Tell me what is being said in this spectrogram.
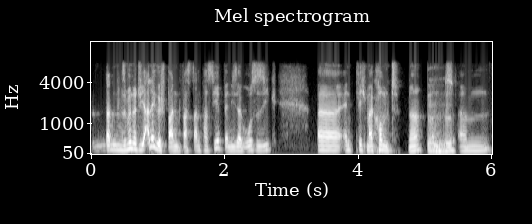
dann sind wir natürlich alle gespannt, was dann passiert, wenn dieser große Sieg äh, endlich mal kommt. Ne? Mhm. Und ähm,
